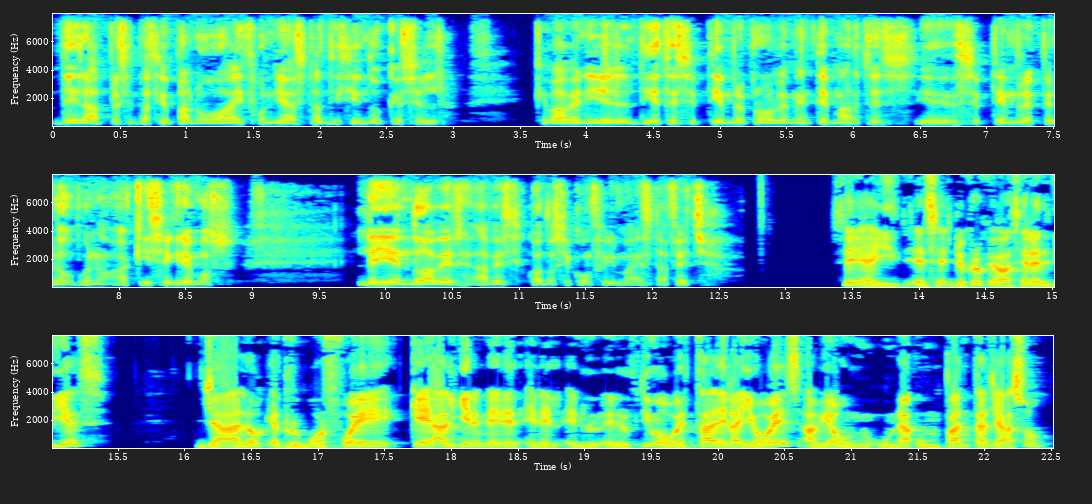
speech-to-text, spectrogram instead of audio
de la presentación para el nuevo iPhone ya están diciendo que es el que va a venir el 10 de septiembre probablemente, martes 10 de septiembre, pero bueno, aquí seguiremos leyendo a ver, a ver cuándo se confirma esta fecha. Sí, ahí ese, yo creo que va a ser el 10. Ya lo, el rumor fue que alguien en el, en el, en el último beta del iOS había un, un pantallazo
